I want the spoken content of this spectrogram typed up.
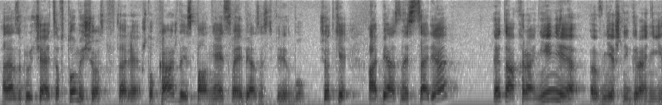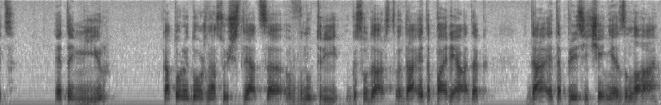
она заключается в том, еще раз повторяю, что каждый исполняет свои обязанности перед Богом. Все-таки обязанность царя – это охранение внешних границ, это мир, который должен осуществляться внутри государства, да, это порядок, да, это пресечение зла,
